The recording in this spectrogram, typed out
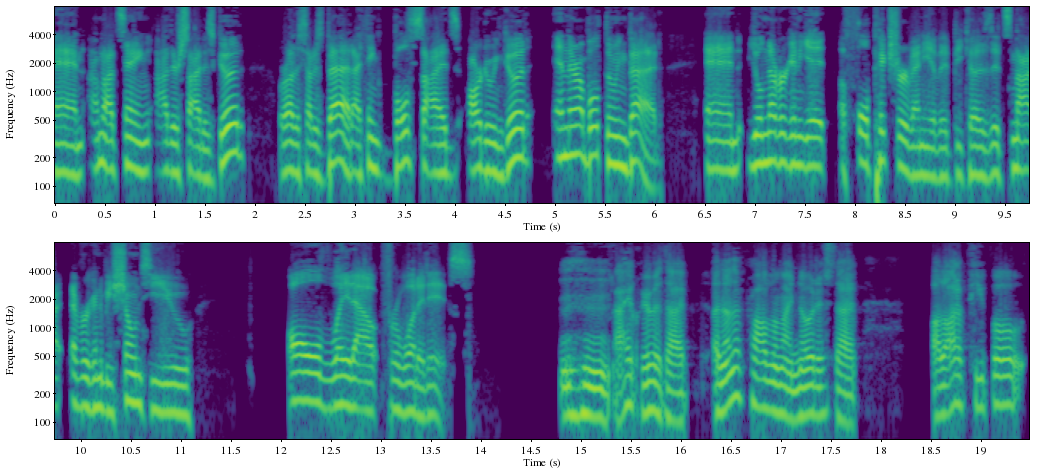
And I'm not saying either side is good or either side is bad. I think both sides are doing good and they're both doing bad. And you're never going to get a full picture of any of it because it's not ever going to be shown to you all laid out for what it is. hmm I agree with that. Another problem I noticed that a lot of people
